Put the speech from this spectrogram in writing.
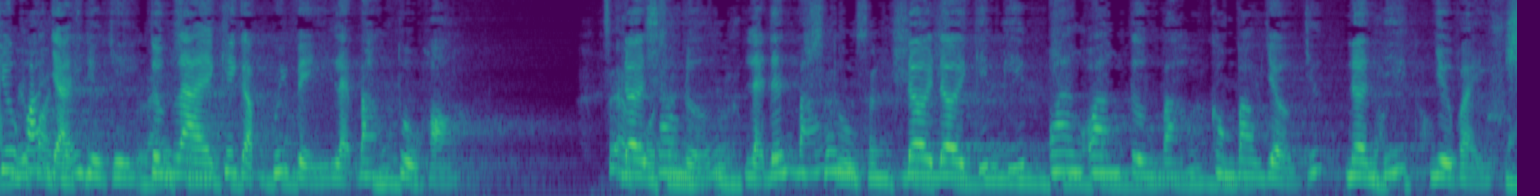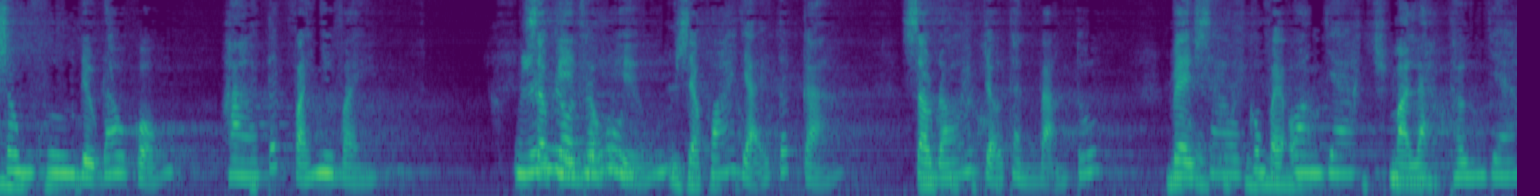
Chưa hóa giải điều gì? tương lai khi gặp quý vị lại báo thù họ đời sau nữa lại đến báo thù. đời đời kiếp kiếp oan oan tương báo không bao giờ dứt. Nên biết như vậy song phương đều đau khổ. Hà tất phải như vậy. Sau khi thấu hiểu sẽ hóa giải tất cả. Sau đó trở thành bạn tốt. Về sau không phải oan gia mà là thân gia.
